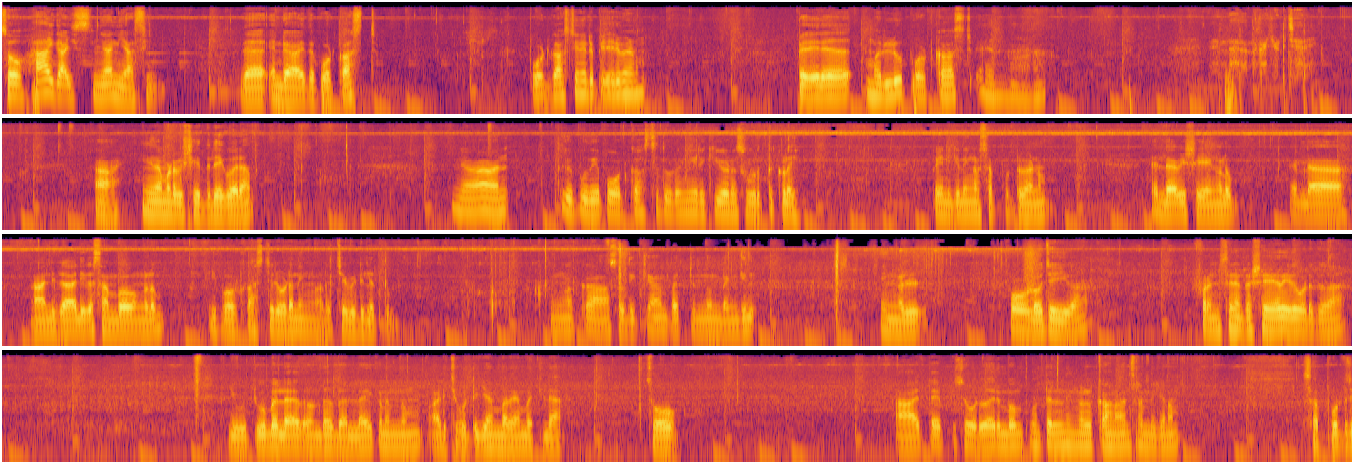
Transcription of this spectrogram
So hi guys ഞാൻ യാസിൻ. ഇത് എന്റെ ആദ്യത്തെ പോഡ്കാസ്റ്റ് പോഡ്കാസ്റ്റിനൊരു പേര് വേണം. പേര് മല്ലു പോഡ്കാസ്റ്റ് എന്നാണ്. എല്ലാവരും ഒന്ന് ആ ഇനി നമ്മുടെ വിഷയത്തിലേക്ക് വരാം. ഞാൻ ഒരു പുതിയ പോഡ്കാസ്റ്റ് തുടങ്ങിയിരിക്കുകയാണ് സുഹൃത്തുക്കളെ. അപ്പോൾ എനിക്ക് നിങ്ങളുടെ സപ്പോർട്ട് വേണം. എല്ലാ വിഷയങ്ങളും എല്ലാ ആനുകാലിക സംഭവങ്ങളും ഈ പോഡ്കാസ്റ്റിലൂടെ നിങ്ങളുടെ ചെവിടിലെത്തും. നിങ്ങൾക്ക് ആസ്വദിക്കാൻ പറ്റുന്നുണ്ടെങ്കിൽ നിങ്ങൾ ഫോളോ ചെയ്യുക. ഫ്രണ്ട്സിനൊക്കെ ഷെയർ ചെയ്ത് കൊടുക്കുക. യൂട്യൂബ് അല്ലായതുകൊണ്ട് ബെല്ലൈക്കണൊന്നും അടിച്ചു പൊട്ടിക്കാൻ പറയാൻ പറ്റില്ല. സോ ആദ്യത്തെ എപ്പിസോഡ് വരുമ്പം മുട്ടൽ നിങ്ങൾ കാണാൻ ശ്രമിക്കണം. സപ്പോർട്ട്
